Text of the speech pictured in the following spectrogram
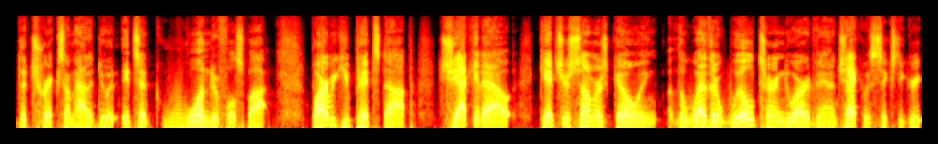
the tricks on how to do it. It's a wonderful spot. Barbecue Pit Stop. Check it out. Get your summers going. The weather will turn to our advantage. Check, it was 60, degree,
